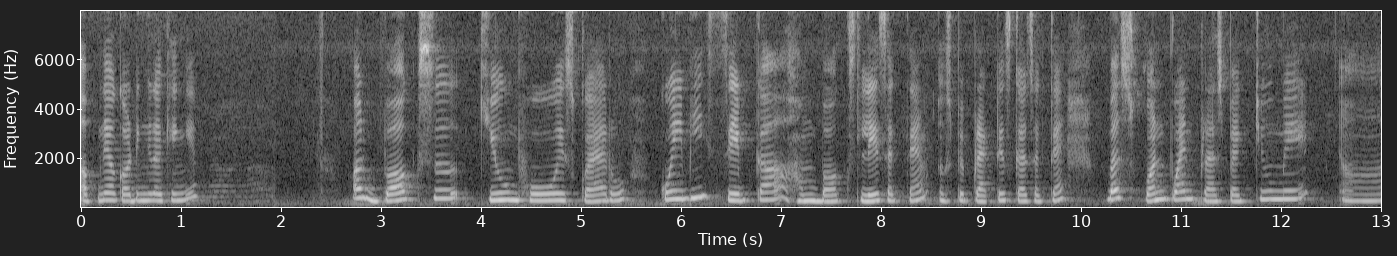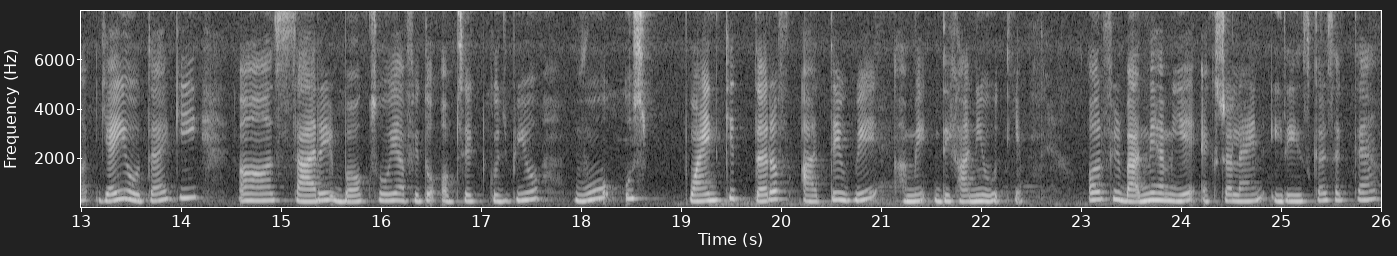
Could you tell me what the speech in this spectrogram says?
अपने अकॉर्डिंग रखेंगे। और बॉक्स क्यूब हो स्क्वायर हो, कोई भी शेप का हम बॉक्स ले सकते हैं, उस पर प्रैक्टिस कर सकते हैं। बस वन पॉइंट प्रस्पेक्टिव में यही होता है कि सारे बॉक्स हो या फिर तो ऑब्जेक्ट कुछ भी हो वो उस पॉइंट की तरफ़ आते हुए हमें दिखानी होती है। और फिर बाद में हम ये एक्स्ट्रा लाइन इरेज कर सकते हैं।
